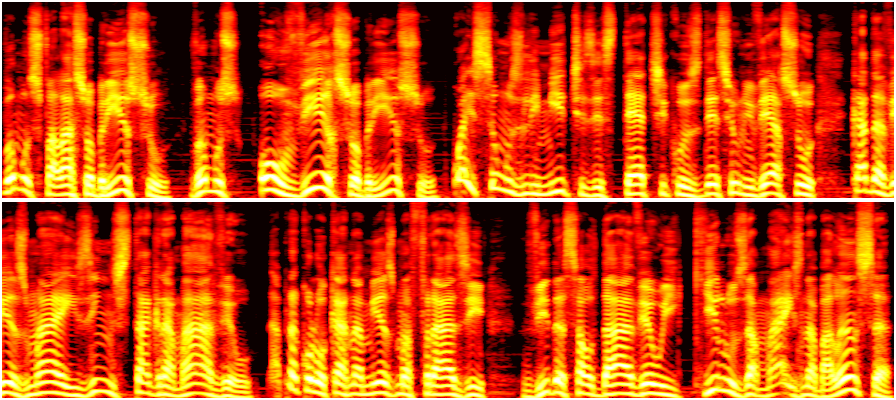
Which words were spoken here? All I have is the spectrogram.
Vamos falar sobre isso? Vamos ouvir sobre isso? Quais são os limites estéticos desse universo cada vez mais instagramável? Dá para colocar na mesma frase vida saudável e quilos a mais na balança?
